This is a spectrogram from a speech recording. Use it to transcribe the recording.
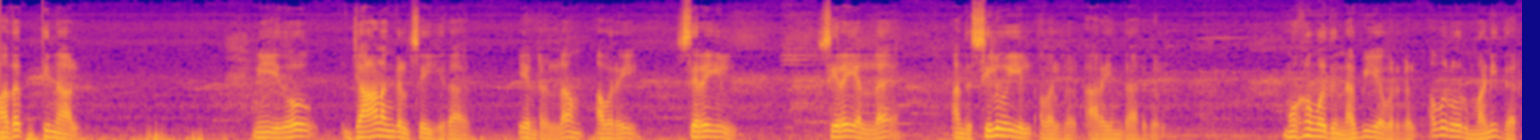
மதத்தினால். நீ ஏதோ ஜாலங்கள் செய்கிறார் என்றெல்லாம் அவரை சிறையில் சிறையல்ல அந்த சிலுவையில் அவர்கள் அறைந்தார்கள். முகமது நபி அவர்கள் அவர் ஒரு மனிதர்.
